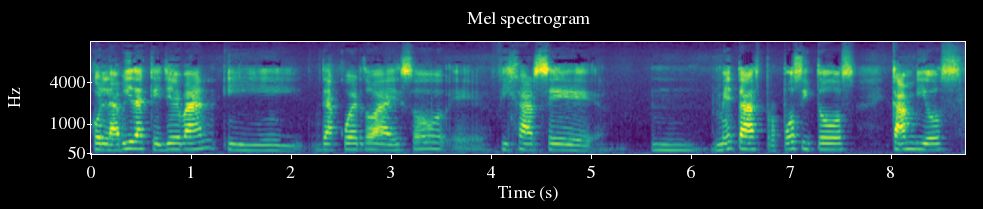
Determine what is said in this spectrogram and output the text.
con la vida que llevan y de acuerdo a eso eh, fijarse mm, metas, propósitos, cambios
